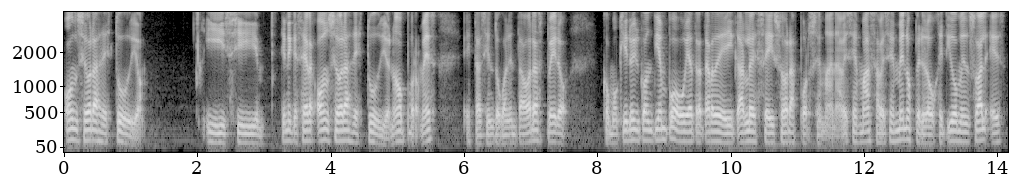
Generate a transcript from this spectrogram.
11 horas de estudio. Y si tiene que ser 11 horas de estudio, ¿no? Por mes, está 140 horas, pero como quiero ir con tiempo, voy a tratar de dedicarle 6 horas por semana. A veces más, a veces menos, pero el objetivo mensual es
